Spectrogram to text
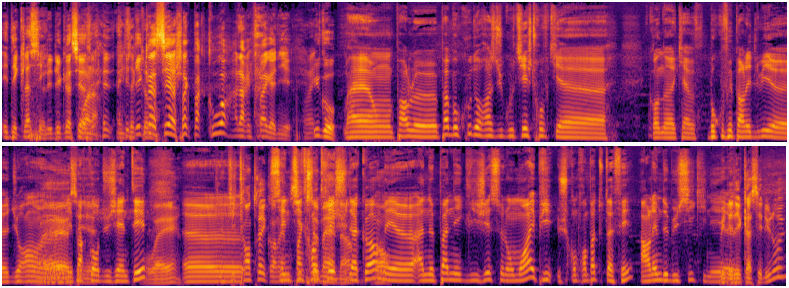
est déclassé. Elle est déclassée, Voilà, à... elle est déclassée à chaque parcours, elle n'arrive pas à gagner. Ouais. Hugo. Ouais, on parle pas beaucoup d'Horace Dugoutier, je trouve qu'il y a, qu'on a- qui a beaucoup fait parler de lui euh, durant euh, les parcours du GNT. Ouais. Euh, C'est une petite rentrée quand même. C'est une petite rentrée, semaines, je suis hein. d'accord, Bon. mais à ne pas négliger selon moi. Et puis, je comprends pas tout à fait. Harlem Debussy qui n'est Mais il est déclassé d'une rue.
